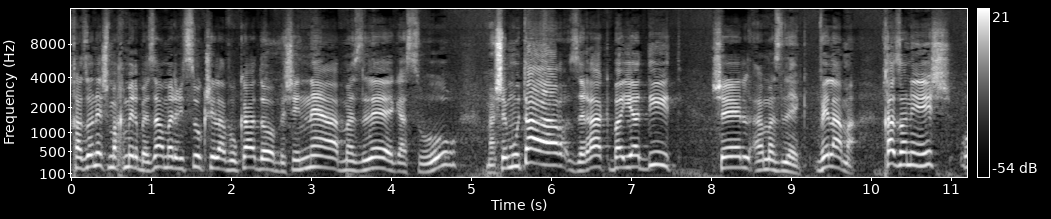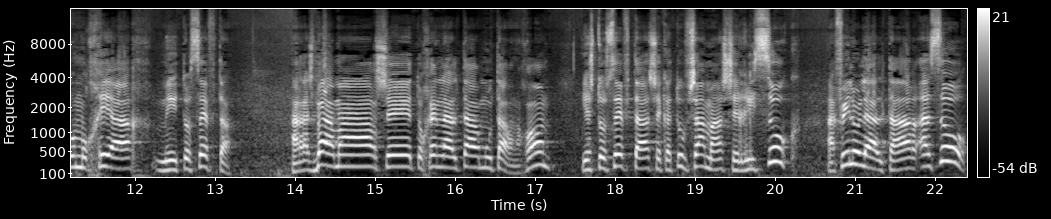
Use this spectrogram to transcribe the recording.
חזון איש מחמיר בזה, אומר עיסוק של אבוקדו בשיני המזלג אסור, מה שמותר זה רק בידית של המזלג. ולמה? חזון איש הוא מוכיח מתוספתא. הרשב"א אמר שטוחן לאלתר מותר, נכון? יש תוספתא שכתוב שמה שריסוק אפילו לאלתר אסור.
